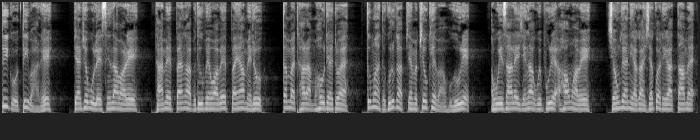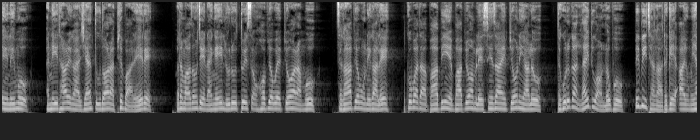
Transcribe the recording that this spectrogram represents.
တိကိုတိပါတယ်ပြန်ဖြုတ်ဖို့လဲစဉ်းစားပါတယ်ဒါပေမဲ့ပန်းကဘသူပဲဝါပဲပန်ရမယ်လို့သတ်မှတ်ထားတာမဟုတ်တဲ့အတွက်သူမတကူတကပြန်မဖြုတ်ခဲ့ပါဘူးတဲ့အဝေစားလဲရင်ကဝစ်ဖူးတဲ့အဟောင်းမှာပဲ ရုံးကန်းနေရာကရက်ွက်တွေကတားမဲ့အိမ်လေးမို့အနေထားတွေကရမ်းတူသွားတာဖြစ်ပါတယ်တဲ့ပထမဆုံးချိန်နိုင်ငံရေးလူလူတွေ့ဆုံဟောပြောပွဲပြောရတာမို့စကားပြောပုံတွေကလည်းကိုယ့်ဘာသာဘာပြီးရင်ဘာပြောရမလဲစဉ်းစားရင်ပြောနေရလို့တကူတကလိုက်တူအောင်လုပ်ဖို့ပြပြချမ်းကတကယ်အာရုံမရ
